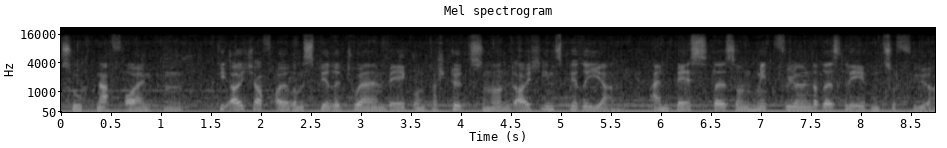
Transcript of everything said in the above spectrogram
Sucht nach Freunden, die euch auf eurem spirituellen Weg unterstützen und euch inspirieren, ein besseres und mitfühlenderes Leben zu führen.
